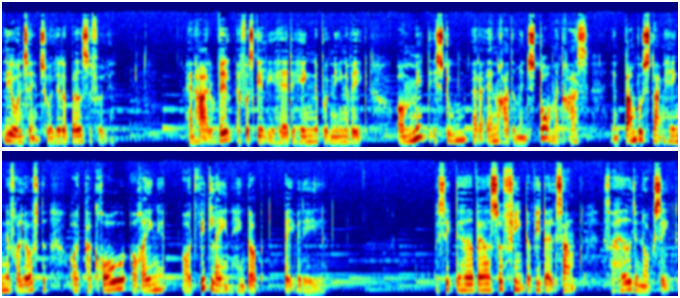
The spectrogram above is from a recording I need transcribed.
lige undtagen toilet og bad selvfølgelig. Han har et væld af forskellige hatte hængende på den ene væg, og midt i stuen er der anrettet med en stor madras, en bambusstang hængende fra loftet og et par kroge og ringe og et hvidt lagen hængt op bag ved det hele. Hvis ikke det havde været så fint og hvidt alt sammen, så havde det nok set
